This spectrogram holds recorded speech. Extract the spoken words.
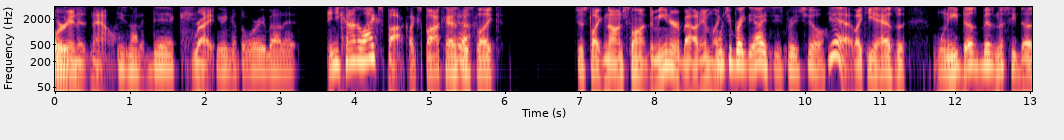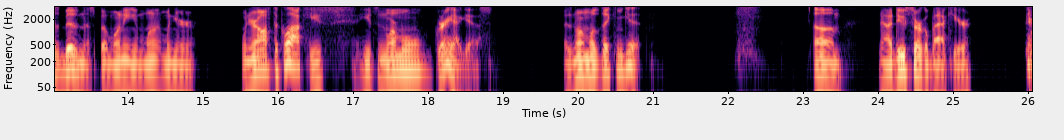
we're in it now. He's not a dick. Right. You ain't got to worry about it. and you kind of like Spock. Like Spock has Yeah. this like just like nonchalant demeanor about him. Like Once you break the ice, he's pretty chill. yeah, like he has a when he does business, he does business. But when he when, when you're when you're off the clock, he's he's a normal gray, I guess, as normal as they can get. Um, now I do circle back here.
